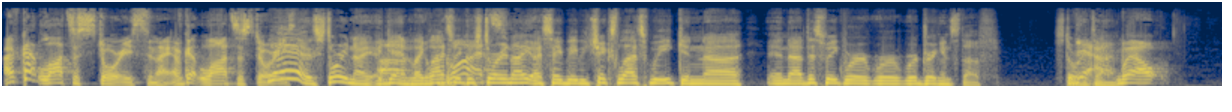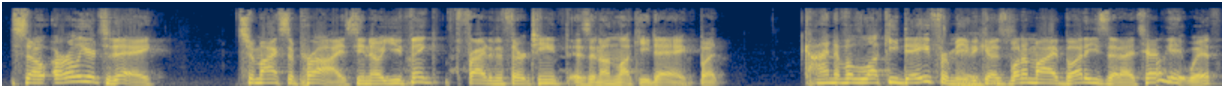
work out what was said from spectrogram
I, have got lots of stories tonight. I've got lots of stories. Yeah, story night again. Um, like last week was story night. I say baby chicks last week, and uh, and uh, this week we're we're we're drinking stuff. Story Yeah, time. Well, so earlier today, to my surprise, you know, you think Friday the 13th is an unlucky day, but kind of a lucky day for me because one of my buddies that I tailgate with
